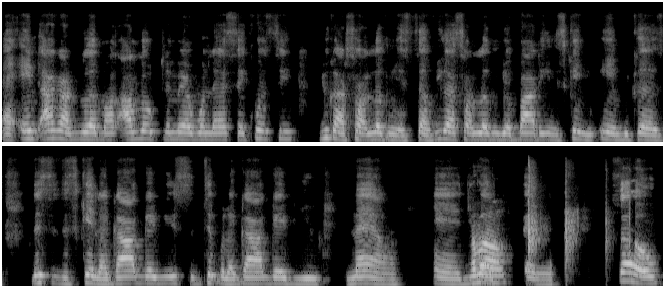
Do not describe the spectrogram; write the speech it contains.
and I got to love my. I looked in the mirror one day. I said, Quincy, you got to start loving yourself. You got to start loving your body and the skin you in because this is the skin that God gave you. It's the temple that God gave you now, and you Come on. Better. So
